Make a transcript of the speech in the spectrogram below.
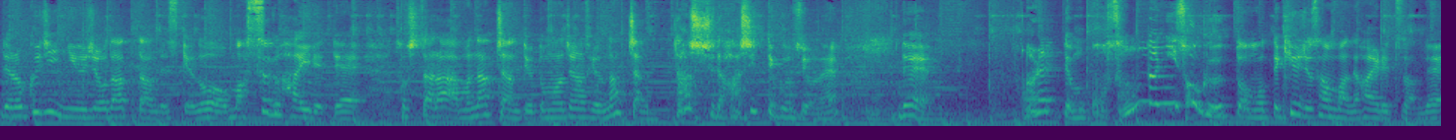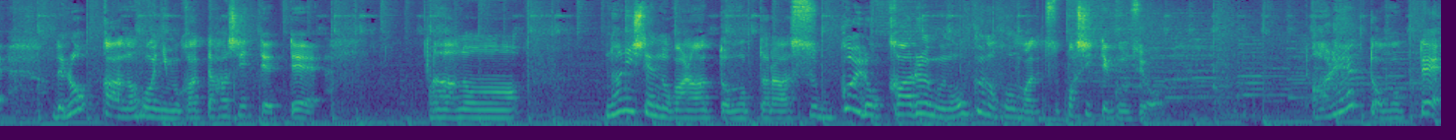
で6時入場だったんですけど、まあ、すぐ入れて。そしたら、まあ、なっちゃんっていう友達なんですけどなっちゃんダッシュで走ってくんですよね。であれ？ってもうそんなに急ぐ？と思って93番で入れてたんで。でロッカーの方に向かって走ってってあのー、何してんのかなと思ったらすっごいロッカールームの奥の方まで突っ走っていくんですよ。あれ？と思って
